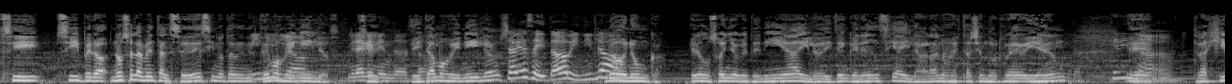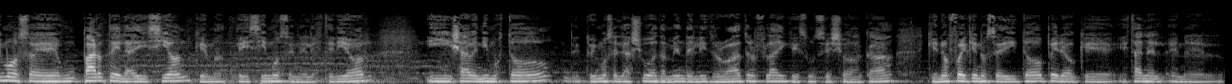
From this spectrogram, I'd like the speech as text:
Sí, sí, pero no solamente al CD, sino también Vinilo. tenemos vinilos. Mirá qué Sí, lindo eso. Editamos vinilos. ¿Ya habías editado vinilo? No, nunca. Era un sueño que tenía y lo edité en Querencia y la verdad nos está yendo re bien. Qué lindo. Eh, trajimos eh, un parte de la edición que, que hicimos en el exterior y ya vendimos todo. Tuvimos la ayuda también de Little Butterfly, que es un sello de acá, que no fue el que nos editó, pero que está en el... En el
